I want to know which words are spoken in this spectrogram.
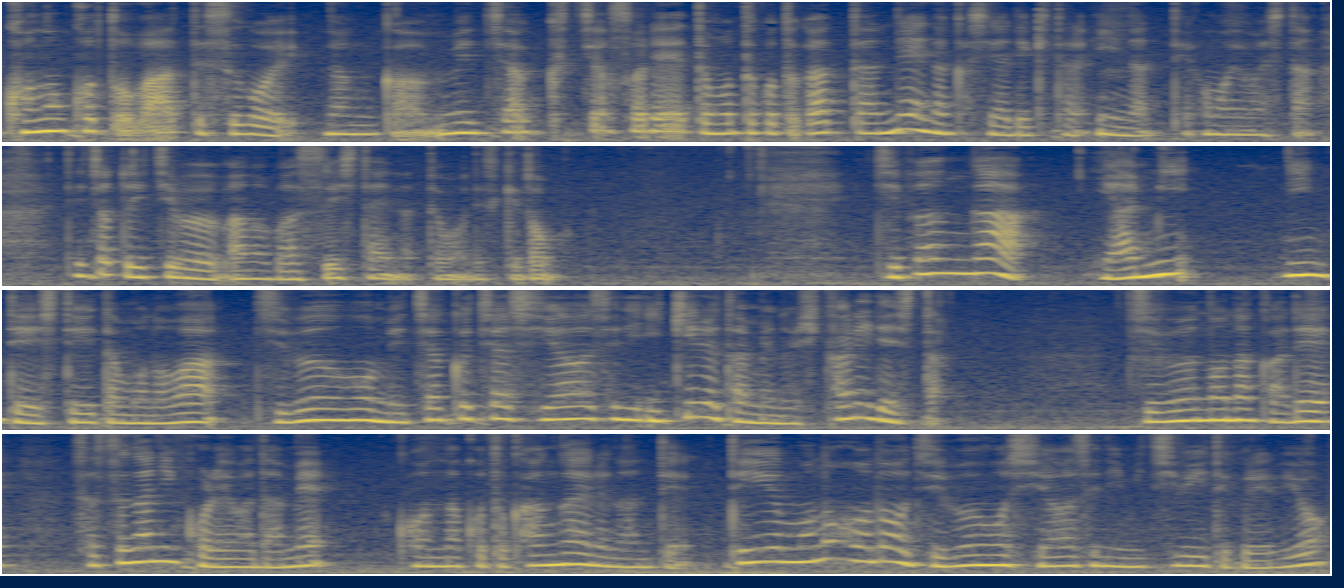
この言葉ってすごいなんかめちゃくちゃそれって思ったことがあったんでなんかシェアできたらいいなって思いました。でちょっと一部あの抜粋したいなって思うんですけど自分が闇認定していたものは自分をめちゃくちゃ幸せに生きるための光でした。自分の中でさすがにこれはダメ。こんなこと考えるなんてっていうものほど自分を幸せに導いてくれるよ。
